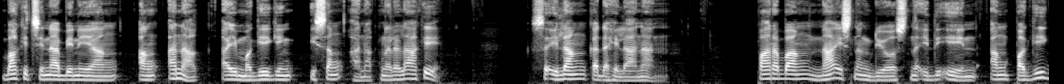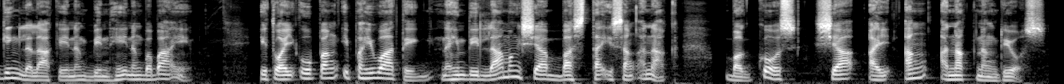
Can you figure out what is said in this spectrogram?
Bakit sinabi niyang ang anak ay magiging isang anak na lalaki? Sa ilang kadahilanan. Para bang nais ng Diyos na idiin ang pagiging lalaki ng binhi ng babae ito ay upang ipahiwatig na hindi lamang siya basta isang anak, bagkos siya ay ang anak ng Diyos.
